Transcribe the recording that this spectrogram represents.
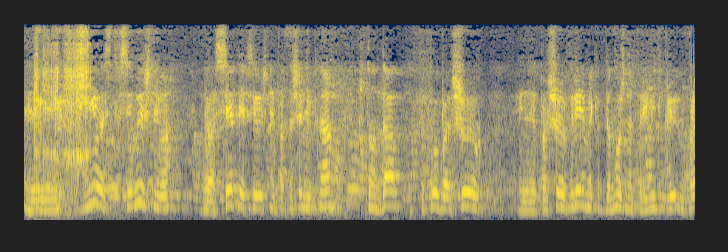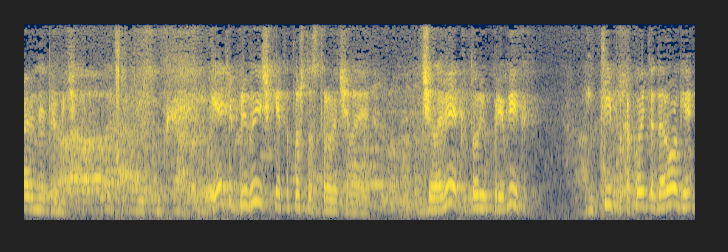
э, милость Всевышнего, милосердие Всевышнего по отношению к нам, что Он дал такую большую, э, большое время, когда можно привить при, правильные привычки. И эти привычки это то, что строит человек. Человек, который привык идти по какой-то дороге,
